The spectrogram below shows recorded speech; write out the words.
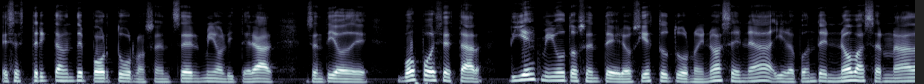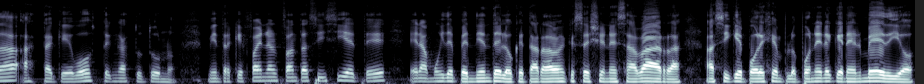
es estrictamente por turnos, en ser mío literal, en sentido de vos podés estar 10 minutos enteros y es tu turno y no haces nada y el oponente no va a hacer nada hasta que vos tengas tu turno. Mientras que Final Fantasy VII era muy dependiente de lo que tardaba en que se llene esa barra. Así que, por ejemplo, ponerle que en el medio,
